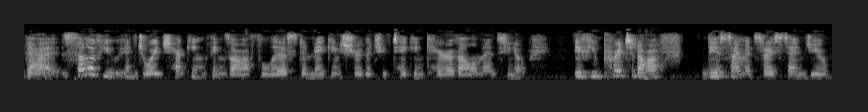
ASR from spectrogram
that some of you enjoy checking things off the list and making sure that you've taken care of elements. You know, if you printed off the assignments that I send you,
